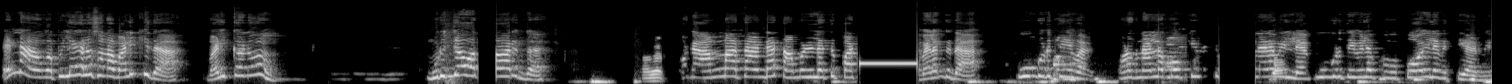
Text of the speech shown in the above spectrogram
என்ன அவங்க பிள்ளைகளை சொன்னா வலிக்குதா? வலிக்கணும். முடிஞ்சா பாருங்க. உங்க அம்மா தாண்டா தமிழ்லத்து பட் விளங்குதா? பூங்குடுத்தீவன் உனக்கு நல்ல கொக்கி நினைவில்ல பூங்குடுத்தீவில போயில வித்தியான்னு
